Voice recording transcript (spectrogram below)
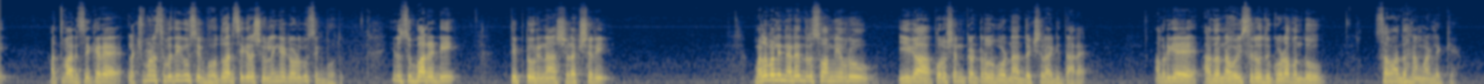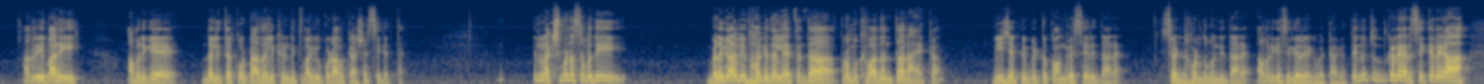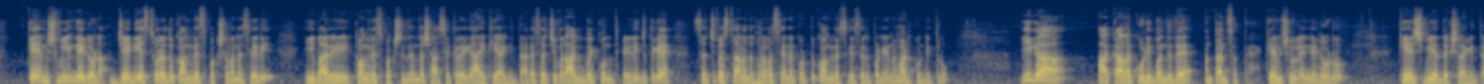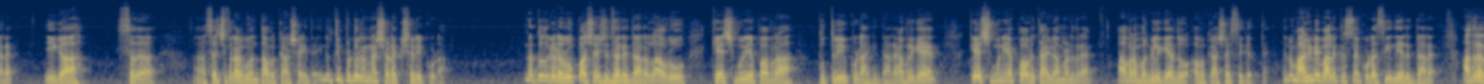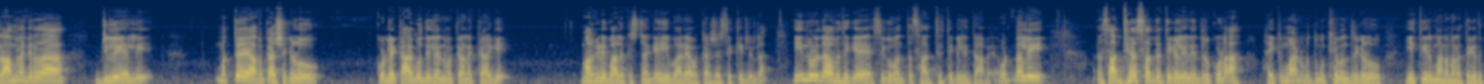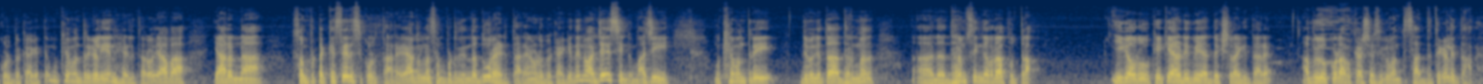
ಅಥವಾ ಅರಸೀಕೆರೆ, ಲಕ್ಷ್ಮಣ ಸವದಿಗೂ ಸಿಗಬಹುದು, ಅರಸೀಕೆರೆ ಶಿವಲಿಂಗೇಗೌಡಗೂ ಸಿಗಬಹುದು. ಇನ್ನು ಸುಬ್ಬಾರೆಡ್ಡಿ, ತಿಪ್ಟೂರಿನ ಷಡಕ್ಷರಿ. ಮಳವಳ್ಳಿ ನರೇಂದ್ರ ಸ್ವಾಮಿಯವರು ಈಗ ಪೊಲ್ಯೂಷನ್ ಕಂಟ್ರೋಲ್ ಬೋರ್ಡ್ನ ಅಧ್ಯಕ್ಷರಾಗಿದ್ದಾರೆ. ಅವರಿಗೆ ಅದನ್ನು ವಹಿಸಿರೋದು ಕೂಡ ಒಂದು ಸಮಾಧಾನ ಮಾಡಲಿಕ್ಕೆ. ಆದರೆ ಈ ಬಾರಿ ಅವರಿಗೆ ದಲಿತ ಕೋಟಾದಲ್ಲಿ ಖಂಡಿತವಾಗಿಯೂ ಕೂಡ ಅವಕಾಶ ಸಿಗುತ್ತೆ. ಇನ್ನು ಲಕ್ಷ್ಮಣ ಸವದಿ ಬೆಳಗಾವಿ ಭಾಗದಲ್ಲಿ ಅತ್ಯಂತ ಪ್ರಮುಖವಾದಂಥ ನಾಯಕ. ಬಿ ಜೆ ಪಿ ಬಿಟ್ಟು ಕಾಂಗ್ರೆಸ್ ಸೇರಿದ್ದಾರೆ. ಸೆಡ್ ಹೊಡೆದು ಬಂದಿದ್ದಾರೆ. ಅವರಿಗೆ ಸಿಗಬೇಕಾಗತ್ತೆ. ಇನ್ನು ಚುಂದ ಕಡೆ ಅರಸೀಕೆರೆಯ K M Shivalingegowda, J D S ತೊರೆದು ಕಾಂಗ್ರೆಸ್ ಪಕ್ಷವನ್ನು ಸೇರಿ ಈ ಬಾರಿ ಕಾಂಗ್ರೆಸ್ ಪಕ್ಷದಿಂದ ಶಾಸಕರಿಗೆ ಆಯ್ಕೆಯಾಗಿದ್ದಾರೆ. ಸಚಿವರಾಗಬೇಕು ಅಂತ ಹೇಳಿ ಜೊತೆಗೆ ಸಚಿವ ಸ್ಥಾನದ ಭರವಸೆಯನ್ನು ಕೊಟ್ಟು ಕಾಂಗ್ರೆಸ್ಗೆ ಸೇರ್ಪಡೆಯನ್ನು ಮಾಡಿಕೊಂಡಿದ್ರು. ಈಗ ಆ ಕಾಲ ಕೂಡಿ ಬಂದಿದೆ ಅಂತ ಅನಿಸುತ್ತೆ. ಕೆ ಎಂ ಶಿವಲಿಂಗೇಗೌಡರು ಕೆ ಎಚ್ ಬಿ ಅಧ್ಯಕ್ಷರಾಗಿದ್ದಾರೆ. ಈಗ ಸ ಸಚಿವರಾಗುವಂಥ ಅವಕಾಶ ಇದೆ. ಇನ್ನು ತಿಪ್ಪಟೂರಿನ ಷಡಕ್ಷರಿ ಕೂಡ. ಮತ್ತೊಂದು ಕಡೆ ರೂಪಾ ಶಶಿಧರ್ ಇದ್ದಾರಲ್ಲ, ಅವರು ಕೆ ಎಚ್ ಮುನಿಯಪ್ಪ ಅವರ ಪುತ್ರಿಯೂ ಕೂಡ ಆಗಿದ್ದಾರೆ. ಅವರಿಗೆ ಕೆ ಎಚ್ ಮುನಿಯಪ್ಪ ಅವರು ತ್ಯಾಗ ಮಾಡಿದ್ರೆ ಅವರ ಮಗಳಿಗೆ ಅದು ಅವಕಾಶ ಸಿಗುತ್ತೆ. ಇನ್ನು ಮಾಗಡಿ ಬಾಲಕೃಷ್ಣ ಕೂಡ ಸೀನಿಯರ್ ಇದ್ದಾರೆ. ಆದರೆ ರಾಮನಗರದ ಜಿಲ್ಲೆಯಲ್ಲಿ ಮತ್ತೆ ಅವಕಾಶಗಳು ಕೊಡಲಿಕ್ಕಾಗೋದಿಲ್ಲ ಎನ್ನುವ ಕಾರಣಕ್ಕಾಗಿ ಮಾಗಡಿ ಬಾಲಕೃಷ್ಣಗೆ ಈ ಬಾರಿ ಅವಕಾಶ ಸಿಕ್ಕಿರಲಿಲ್ಲ. ಇನ್ನುಳಿದ ಅವಧಿಗೆ ಸಿಗುವಂಥ ಸಾಧ್ಯತೆಗಳಿದ್ದಾವೆ. ಒಟ್ಟಿನಲ್ಲಿ ಸಾಧ್ಯ ಸಾಧ್ಯತೆಗಳೇನಿದ್ರೂ ಕೂಡ ಹೈಕಮಾಂಡ್ ಮತ್ತು ಮುಖ್ಯಮಂತ್ರಿಗಳು ಈ ತೀರ್ಮಾನವನ್ನು ತೆಗೆದುಕೊಳ್ಬೇಕಾಗುತ್ತೆ. ಮುಖ್ಯಮಂತ್ರಿಗಳು ಏನು ಹೇಳ್ತಾರೋ ಯಾವ ಯಾರನ್ನ ಸಂಪುಟಕ್ಕೆ ಸೇರಿಸಿಕೊಳ್ತಾರೆ ಯಾರನ್ನು ಸಂಪುಟದಿಂದ ದೂರ ಇಡ್ತಾರೆ ನೋಡಬೇಕಾಗಿದೆ. ಇನ್ನು ಅಜಯ್ ಸಿಂಗ್, ಮಾಜಿ ಮುಖ್ಯಮಂತ್ರಿ ದಿವಂಗತ ಧರ್ಮ ಧರ್ಮ್ ಸಿಂಗ್ ಅವರ ಪುತ್ರ. ಈಗ ಅವರು K K R D B ಅಧ್ಯಕ್ಷರಾಗಿದ್ದಾರೆ. ಅವರಿಗೂ ಕೂಡ ಅವಕಾಶ ಸಿಗುವಂಥ ಸಾಧ್ಯತೆಗಳಿದ್ದಾವೆ.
